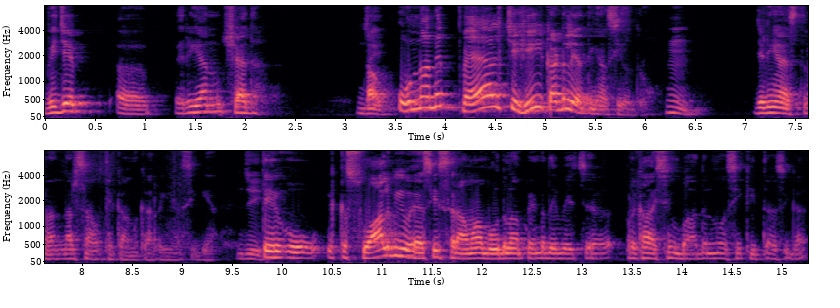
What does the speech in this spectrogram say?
ਵਿਜੇ ਪੇਰੀਅਨ ਸ਼ਾਇਦ। ਤਾਂ ਉਹਨਾਂ ਨੇ ਪਹਿਲ 'ਚ ਹੀ ਕੱਢ ਲਿਆਤੀਆਂ ਸੀ ਉਧਰੋਂ। ਹੂੰ। ਜਿਹੜੀਆਂ ਇਸ ਤਰ੍ਹਾਂ ਨਰਸਾਂ ਉੱਥੇ ਕੰਮ ਕਰ ਰਹੀਆਂ ਸੀਗੀਆਂ। ਜੀ। ਤੇ ਉਹ ਇੱਕ ਸਵਾਲ ਵੀ ਹੋਇਆ ਸੀ ਸਰਾਵਾਂ ਬੋਦਲਾ ਪਿੰਡ ਦੇ ਵਿੱਚ ਪ੍ਰਕਾਸ਼ ਸਿੰਘ ਬਾਦਲ ਨੂੰ ਅਸੀਂ ਕੀਤਾ ਸੀਗਾ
